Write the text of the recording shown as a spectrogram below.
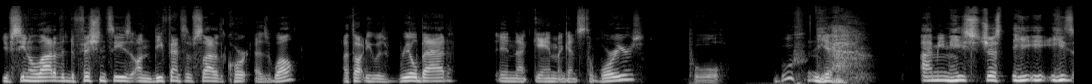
You've seen a lot of the deficiencies on the defensive side of the court as well. I thought he was real bad in that game against the Warriors. Poole. Yeah. I mean, he's just he he- he's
